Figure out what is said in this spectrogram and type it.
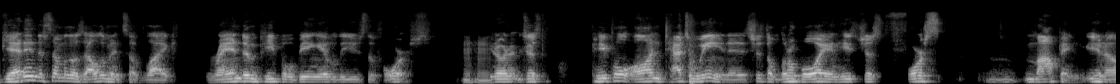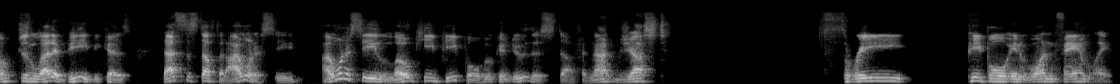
get into some of those elements of like random people being able to use the force. Mhm. You know, just people on Tatooine, and it's just a little boy, and he's just force mopping, you know, just let it be because that's the stuff that I want to see. I want to see low key people who can do this stuff and not just three people in one family.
